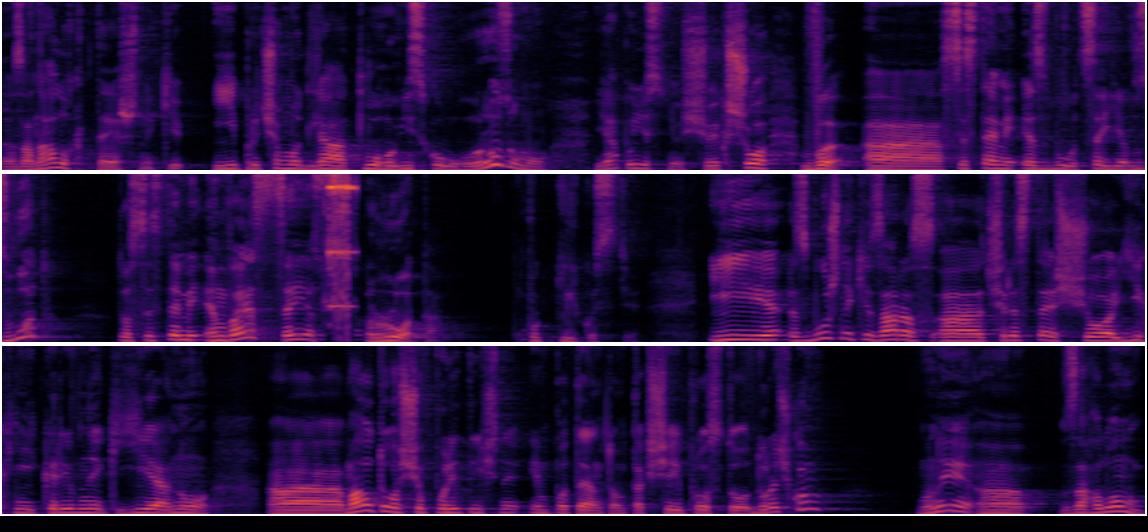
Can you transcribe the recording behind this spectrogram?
аналог тешників. І причому для твого військового розуму я поясню, що якщо в е, системі СБУ це є взвод, то в системі МВС це є рота по кількості. І СБУшники зараз а, через те, що їхній керівник є, ну мало того, що політичним імпотентом, так ще й просто дурачком, вони загалом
